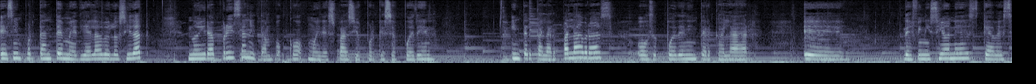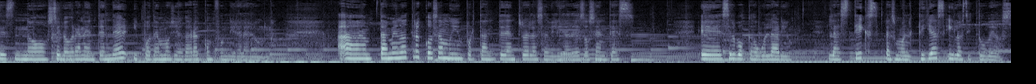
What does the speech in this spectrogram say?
Es importante medir la velocidad no ir a prisa ni tampoco muy despacio porque se pueden intercalar palabras o se pueden intercalar eh, definiciones que a veces no se logran entender y podemos llegar a confundir al alumno. Ah, también otra cosa muy importante dentro de las habilidades docentes es el vocabulario, las tics, las muletillas y los titubeos.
